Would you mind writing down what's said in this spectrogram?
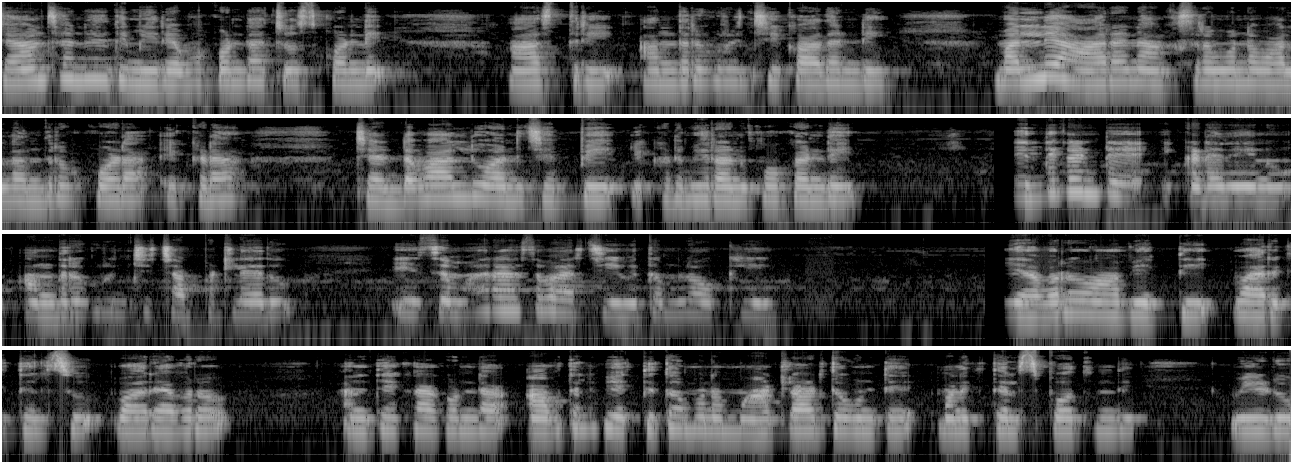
ఛాన్స్ అనేది మీరు ఇవ్వకుండా చూసుకోండి. ఆ స్త్రీ అందరి గురించి కాదండి. మళ్ళీ ఆరని అక్షరం ఉన్న వాళ్ళందరూ కూడా ఇక్కడ చెడ్డవాళ్ళు అని చెప్పి ఇక్కడ మీరు అనుకోకండి. ఎందుకంటే ఇక్కడ నేను అందరి గురించి చెప్పట్లేదు. ఈ సింహరాశి వారి జీవితంలోకి ఎవరో ఆ వ్యక్తి వారికి తెలుసు వారెవరో. అంతేకాకుండా అవతలి వ్యక్తితో మనం మాట్లాడుతూ ఉంటే మనకి తెలిసిపోతుంది వీడు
